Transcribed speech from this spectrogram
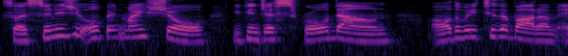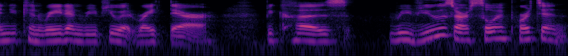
So as soon as you open my show, you can just scroll down all the way to the bottom and you can rate and review it right there because reviews are so important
